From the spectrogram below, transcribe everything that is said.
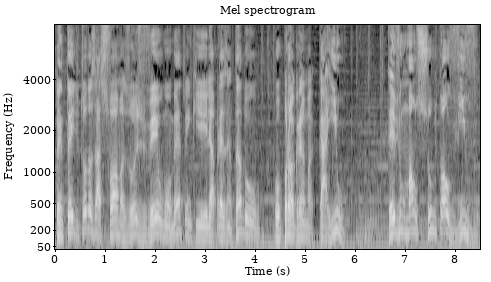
Tentei de todas as formas hoje ver o momento em que ele apresentando o, o programa caiu. Teve um mal súbito ao vivo.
